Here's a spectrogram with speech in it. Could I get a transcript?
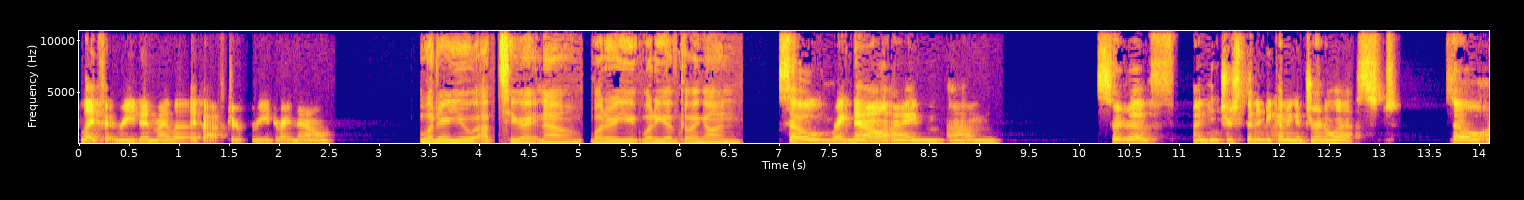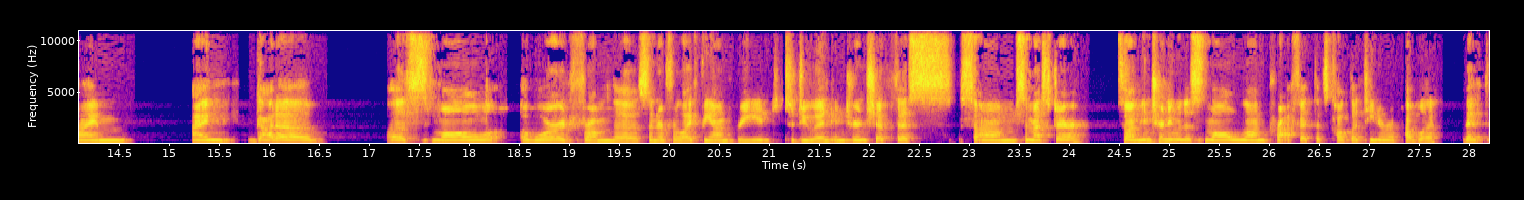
life at Reed and my life after Reed right now. What are you up to right now? What are you what do you have going on? So right now I'm um, sort of I'm interested in becoming a journalist. So I'm I'm got a a small award from the Center for Life Beyond Reed to do an internship this um, semester. So I'm interning with a small nonprofit that's called Latina Republic that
